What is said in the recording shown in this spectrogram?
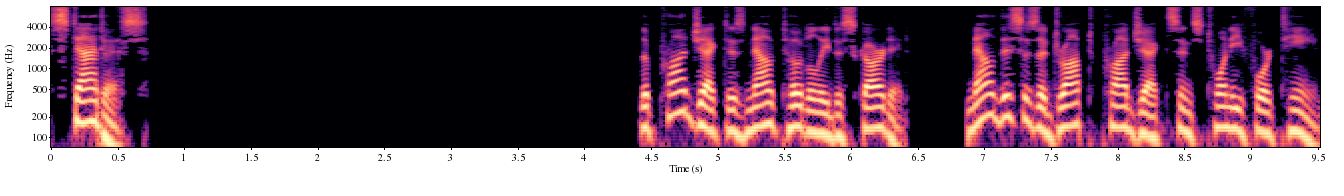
Status The project is now totally discarded. Now this is a dropped project since 2014.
